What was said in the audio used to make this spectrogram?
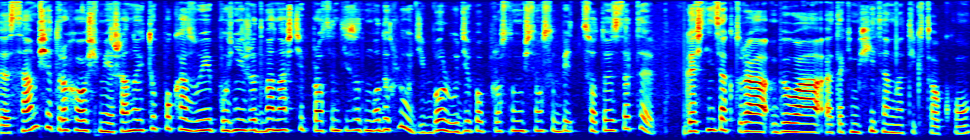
y, sam się trochę ośmiesza, no i to pokazuje później, że 12% jest od młodych ludzi, bo ludzie po prostu myślą sobie, co to jest za typ. Gaśnica, która była e, takim hitem na TikToku,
